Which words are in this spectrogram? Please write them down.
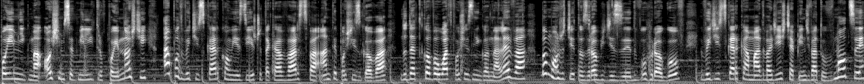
pojemnik ma 800 ml pojemności, a pod wyciskarką jest jeszcze taka warstwa antypoślizgowa. Dodatkowo łatwo się z niego nalewa, bo możecie to zrobić z dwóch rogów. Wyciskarka ma 25 W mocy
